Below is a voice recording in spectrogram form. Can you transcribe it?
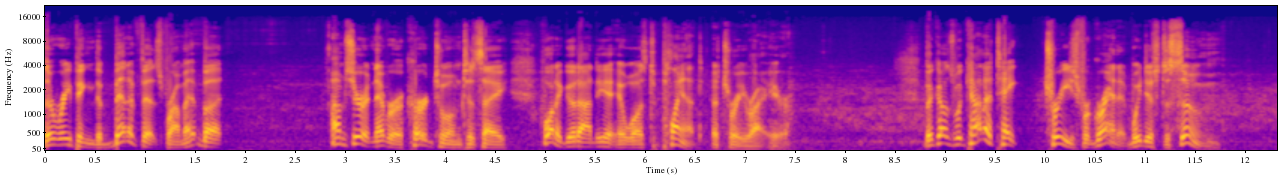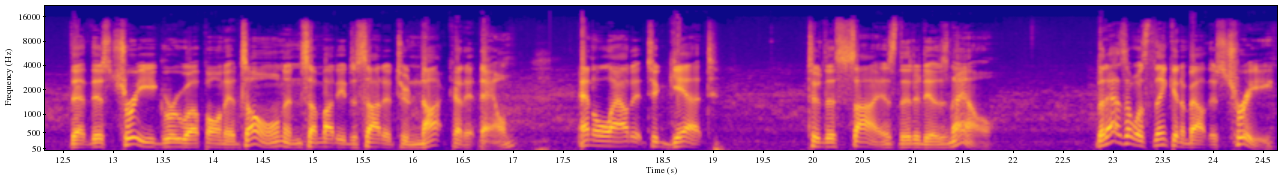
They're reaping the benefits from it, but I'm sure it never occurred to them to say, what a good idea it was to plant a tree right here. Because we kind of take trees for granted. We just assume that this tree grew up on its own and somebody decided to not cut it down and allowed it to get to the size that it is now. But as I was thinking about this tree,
